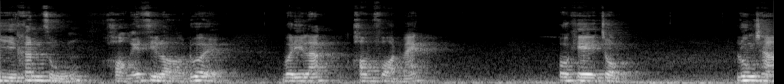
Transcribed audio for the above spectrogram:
ยีขั้นสูงของ s c l o ด้วย v e r i l u x Comfort Max โอเคจบ รุ่งเช้า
